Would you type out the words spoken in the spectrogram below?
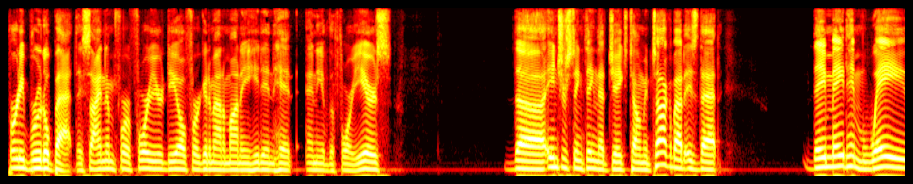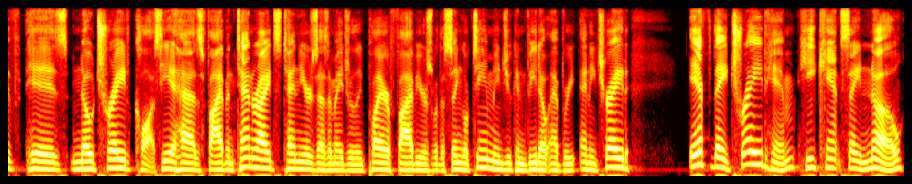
pretty brutal bat. They signed him for a four year deal for a good amount of money. He didn't hit any of the four years. The interesting thing that Jake's telling me to talk about is that they made him waive his no trade clause. He has five and ten rights, ten years as a major league player, five years with a single team means you can veto every any trade. If they trade him, he can't say no,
